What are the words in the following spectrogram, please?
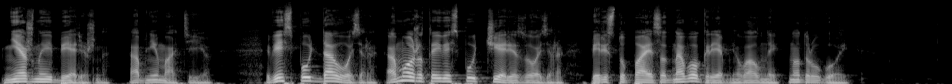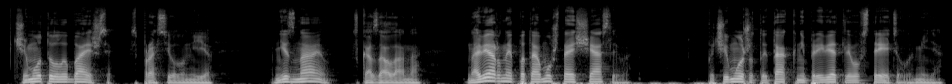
нежно и бережно, обнимать ее. Весь путь до озера, а может и весь путь через озеро, переступая с одного гребня волны на другой. «Чему ты улыбаешься?» – спросил он ее. «Не знаю», — сказала она. «Наверное, потому что я счастлива. Почему же ты так неприветливо встретила меня?»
